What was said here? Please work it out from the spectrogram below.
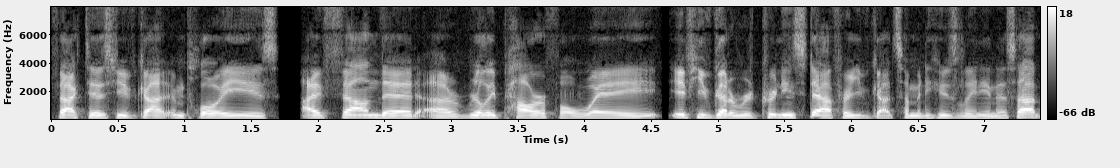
fact is you've got employees. I've found that a really powerful way, if you've got a recruiting staff or you've got somebody who's leading this up,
